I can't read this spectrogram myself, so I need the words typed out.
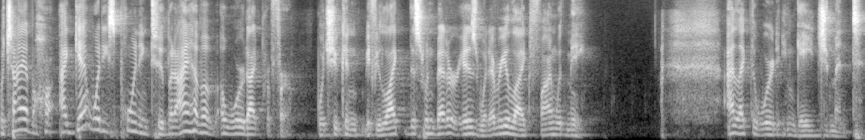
which I have a hard, I get what he's pointing to, but I have a, a word I prefer, which you can, if you like this one better, is whatever you like, fine with me. I like the word engagement.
